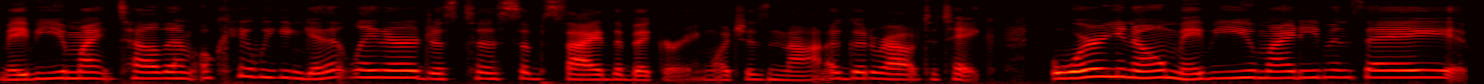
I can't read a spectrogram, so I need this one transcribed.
maybe you might tell them, okay, we can get it later just to subside the bickering, which is not a good route to take. Or, you know, maybe you might even say,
